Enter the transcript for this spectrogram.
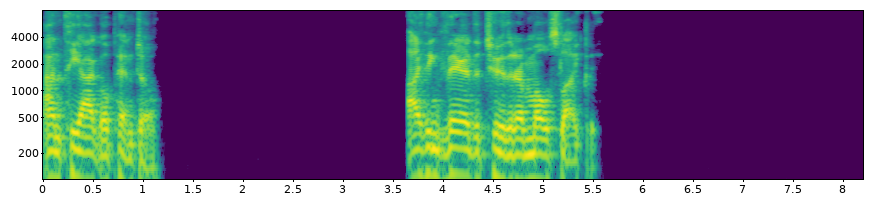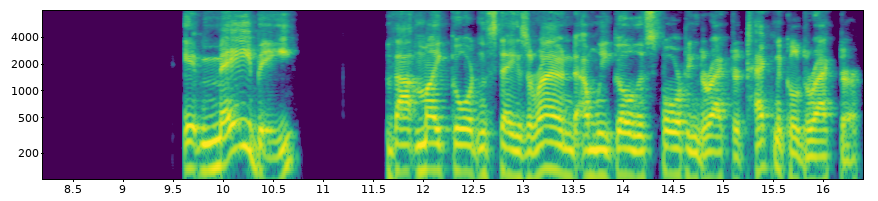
and Tiago Pinto. I think they're the two that are most likely. It may be that Mike Gordon stays around and we go the sporting director, technical director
